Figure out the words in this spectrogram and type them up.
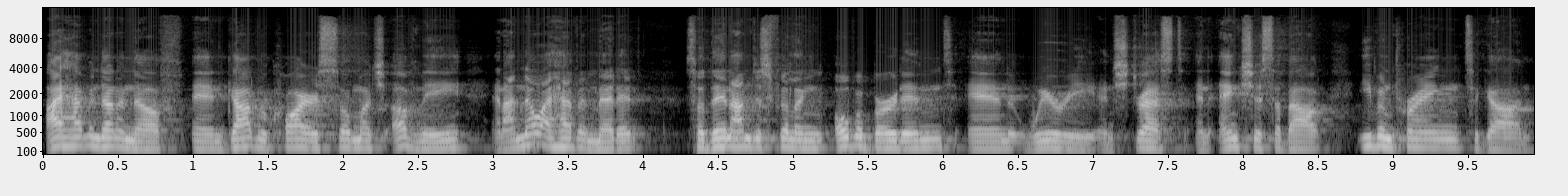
I haven't done enough, and God requires so much of me, and I know I haven't met it. So then I'm just feeling overburdened and weary and stressed and anxious about even praying to God.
